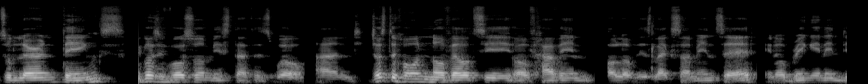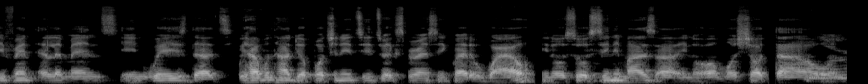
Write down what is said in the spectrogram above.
to learn things because we've also missed that as well. And just the whole novelty of having all of this, like Samin said, you know, bringing in different elements in ways that we haven't had the opportunity to experience in quite a while. You know, so cinemas are, you know, almost shut down. Yeah.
